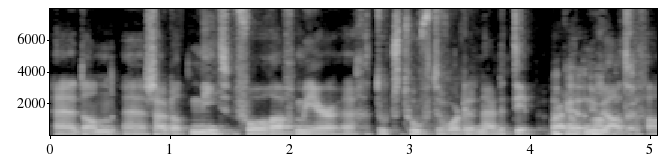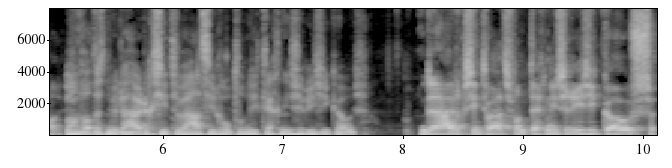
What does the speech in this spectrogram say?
uh, dan uh, zou dat niet vooraf meer uh, getoetst hoeven te worden naar de tip, waar okay, dat nu want, wel het geval is. Want wat is nu de huidige situatie rondom die technische risico's? De huidige situatie van technische risico's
